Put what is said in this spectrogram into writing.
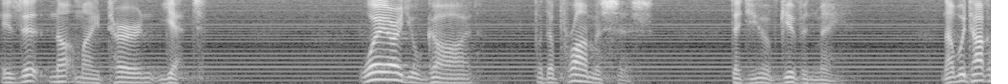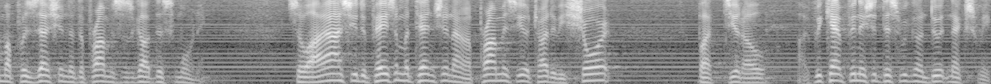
is it not my turn yet? Where are you, God, for the promises that you have given me? Now, we're talking about possession of the promises of God this morning. So I ask you to pay some attention, and I promise you I'll try to be short. But, you know, if we can't finish it this week, we're going to do it next week.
